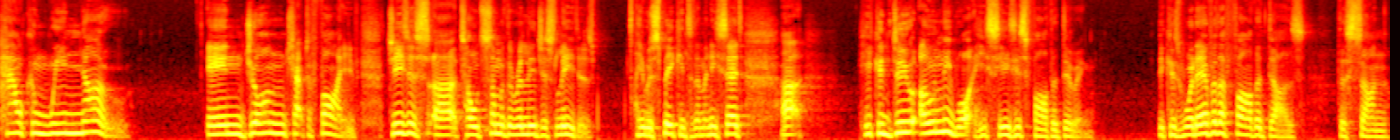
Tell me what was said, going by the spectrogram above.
how can we know? In John chapter 5, Jesus uh, told some of the religious leaders, he was speaking to them, and he said, uh, He can do only what he sees his Father doing, because whatever the Father does, the Son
